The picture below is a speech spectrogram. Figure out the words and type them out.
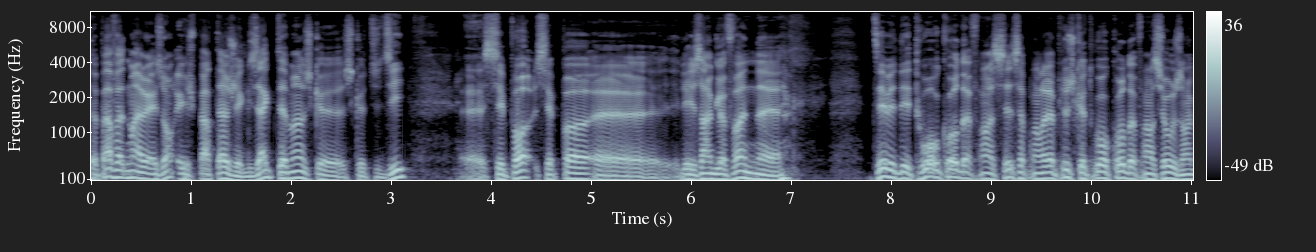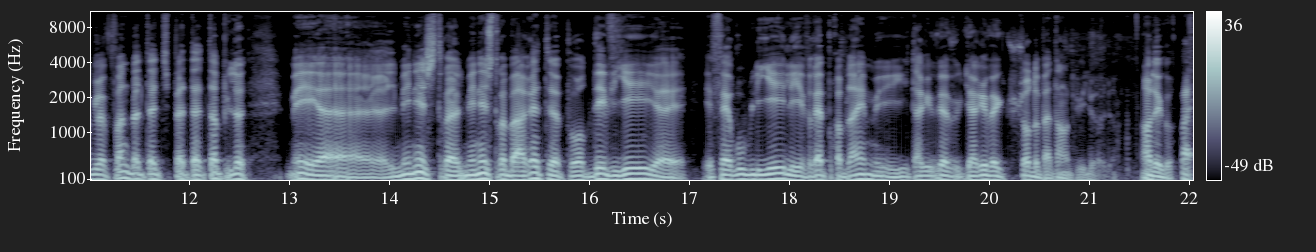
as, parfaitement raison et je partage exactement ce que, ce que tu dis. Euh, c'est pas, c'est pas euh, les anglophones. euh, tu sais, des trois cours de français, ça prendrait plus que trois cours de français aux anglophones, patati patata, puis là, mais euh, le ministre, le ministre Barrette, pour dévier euh, et faire oublier les vrais problèmes, il est arrivé avec, il arrive avec toutes sortes de patentes, lui, là. là. En cas. Ouais.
